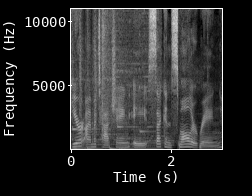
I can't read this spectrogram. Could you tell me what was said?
Here I'm attaching a second smaller ring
